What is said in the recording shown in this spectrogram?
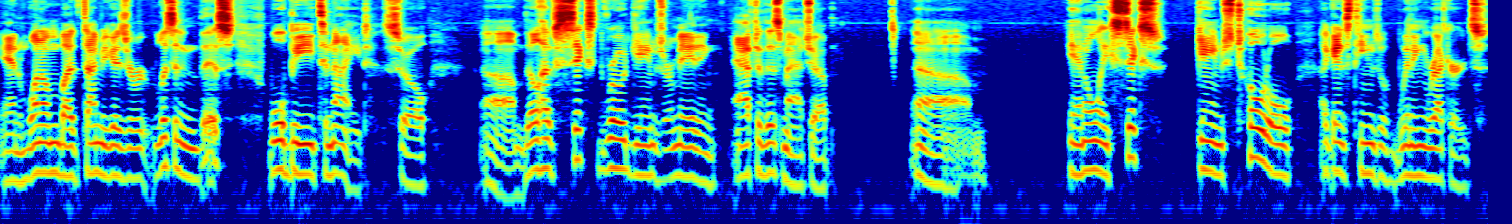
And one of them, by the time you guys are listening to this, will be tonight. So um, they'll have six road games remaining after this matchup. Um, and only six games total against teams with winning records.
